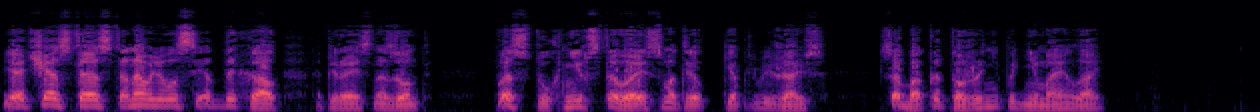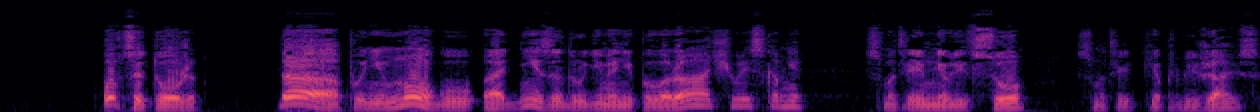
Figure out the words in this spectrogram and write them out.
Я часто останавливался и отдыхал, опираясь на зонт. Пастух, не вставая, смотрел, как я приближаюсь. Собака тоже, не поднимая лай. Овцы тоже. Да, понемногу, одни за другими они поворачивались ко мне, смотрели мне в лицо, смотрели, как я приближаюсь.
